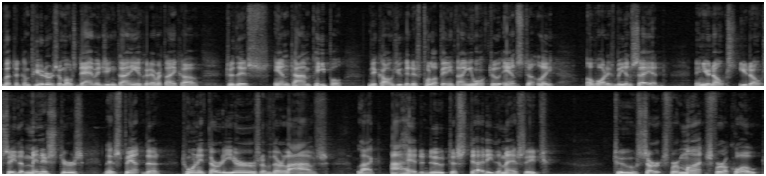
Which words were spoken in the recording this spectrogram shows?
but the computer is the most damaging thing you could ever think of to this end time people because you can just pull up anything you want to instantly of what is being said. And you don't, you don't see the ministers that spent the 20, 30 years of their lives like I had to do to study the message, to search for months for a quote,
